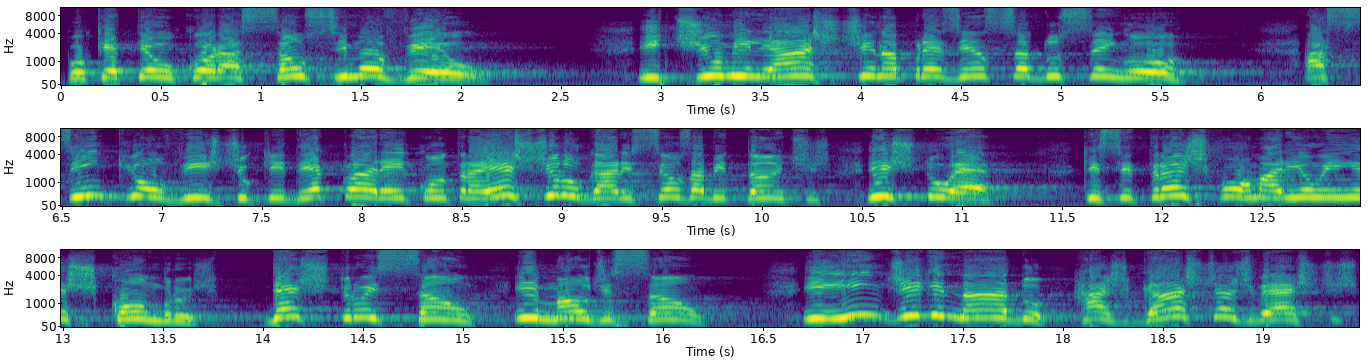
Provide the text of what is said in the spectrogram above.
porque teu coração se moveu e te humilhaste na presença do Senhor, Assim que ouviste o que declarei contra este lugar e seus habitantes, isto é, que se transformariam em escombros, destruição e maldição, e indignado rasgaste as vestes,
